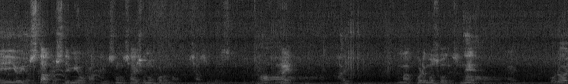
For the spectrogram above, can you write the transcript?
えーいよいよスタートしてみようかというその最初の頃の写真です。はいはい。まあこれもそうですね。あはいこれは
